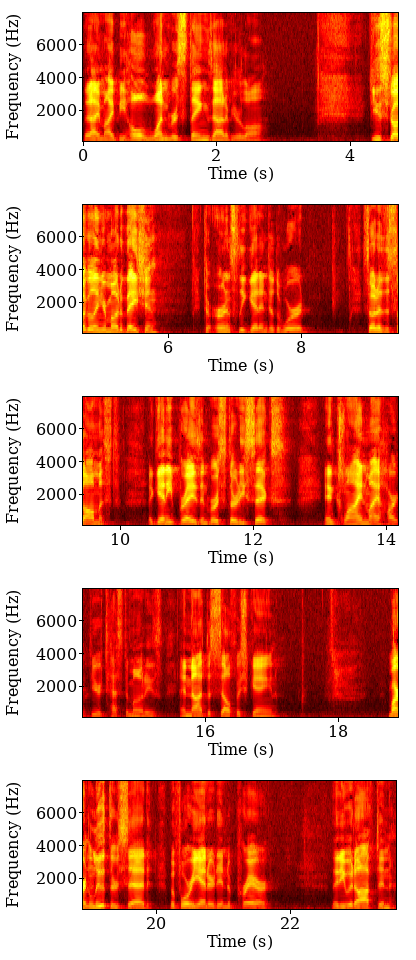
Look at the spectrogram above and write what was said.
that I might behold wondrous things out of your law. Do you struggle in your motivation to earnestly get into the word? So did the psalmist. Again, he prays in verse 36 Incline my heart to your testimonies and not to selfish gain. Martin Luther said before he entered into prayer that he would often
